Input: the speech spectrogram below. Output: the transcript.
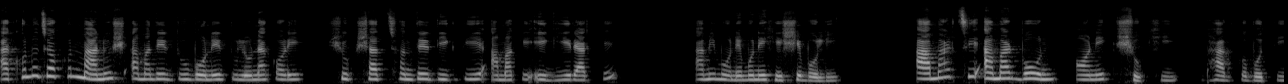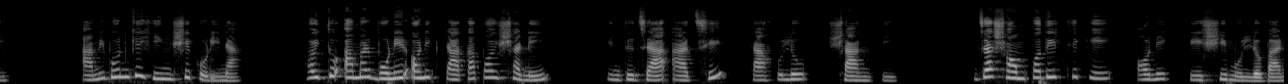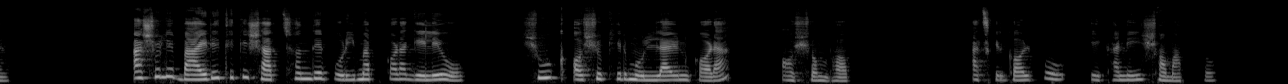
এখনও যখন মানুষ আমাদের দু বোনের তুলনা করে সুখ স্বাচ্ছন্দ্যের দিক দিয়ে আমাকে এগিয়ে রাখে, আমি মনে মনে হেসে বলি আমার চেয়ে আমার বোন অনেক সুখী, ভাগ্যবতী। আমি বোনকে হিংসে করি না। হয়তো আমার বোনের অনেক টাকা পয়সা নেই, কিন্তু যা আছে তা হলো শান্তি, যা সম্পদের থেকে অনেক বেশি মূল্যবান। আসলে বাইরে থেকে স্বাচ্ছন্দ্যের পরিমাপ করা গেলেও সুখ অসুখের মূল্যায়ন করা অসম্ভব। আজকের গল্প এখানেই সমাপ্ত।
